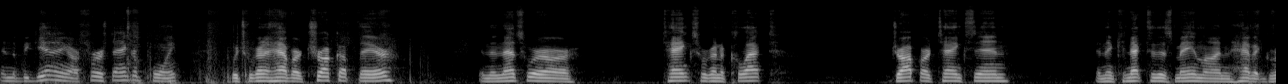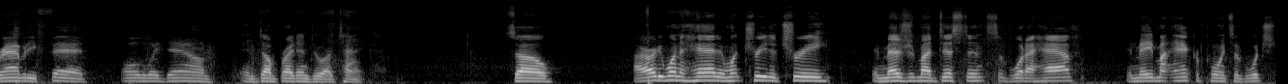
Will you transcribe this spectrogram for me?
in the beginning, our first anchor point, which we're going to have our truck up there. And then that's where our tanks we're going to collect, drop our tanks in, and then connect to this main line and have it gravity fed all the way down and dump right into our tank. So I already went ahead and went tree to tree and measured my distance of what I have and made my anchor points of which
